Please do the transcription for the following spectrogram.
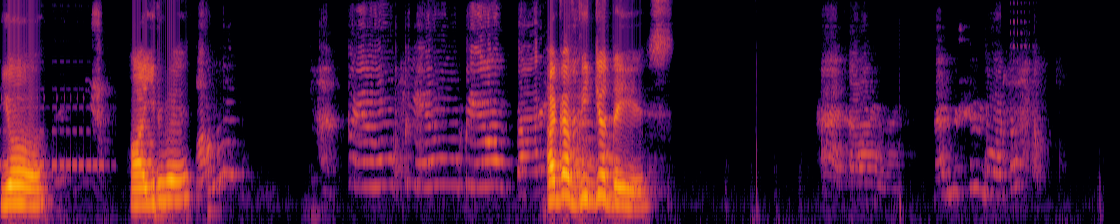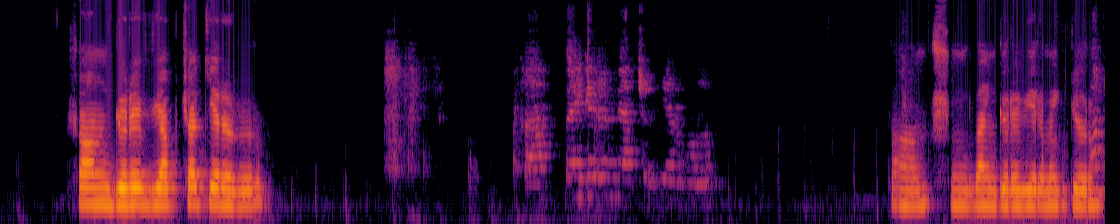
Yo. Hayır be. Aga videodayız. Neredesin bu arada? Şu an görev yapacak yer arıyorum. Tamam. Şimdi ben görev yerime gidiyorum.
